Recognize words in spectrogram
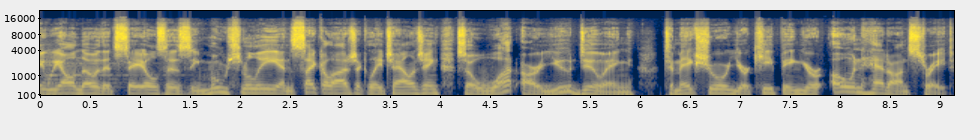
Hey, we all know that sales is emotionally and psychologically challenging. So, what are you doing to make sure you're keeping your own head on straight?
